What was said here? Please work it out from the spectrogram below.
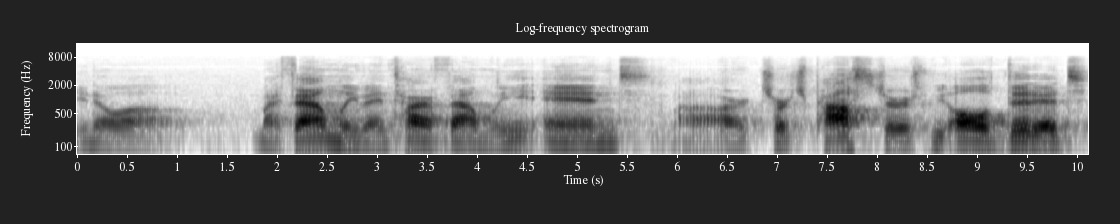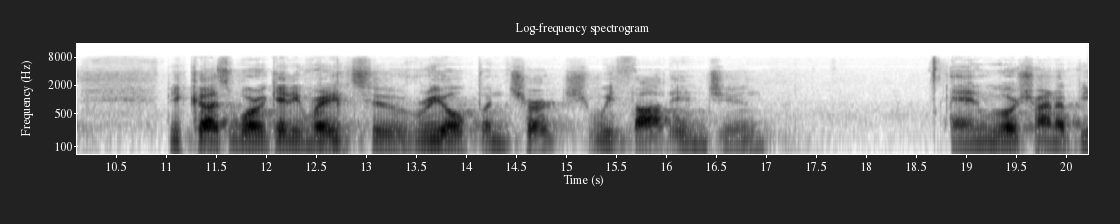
you know, uh, my family, my entire family, and our church pastors, we all did it because we're getting ready to reopen church, we thought in June. And we were trying to be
